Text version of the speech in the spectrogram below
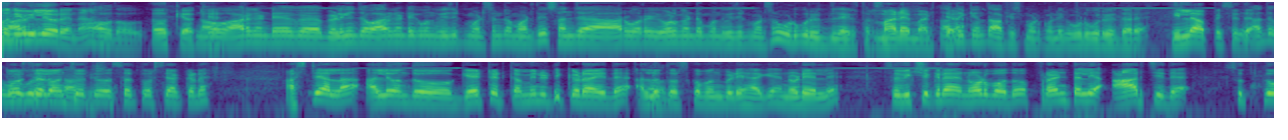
ಓಕೆ ಓಕೆ ನಾವು ಆರು ಗಂಟೆಗೆ ಬೆಳಗಿನ ಜಾವ ಆರು ಗಂಟೆಗೆ ಬಂದು ವಿಸಿಟ್ ಮಾಡ್ಸಂತ ಮಾಡ್ತೀವಿ. ಸಂಜೆ ಆರೂವರೆ ಏಳು ಗಂಟೆ ಬಂದು ವಿಸಿಟ್ ಮಾಡ್ಸಂದ್ರೆ ಹುಡುಗರು ಇಲ್ಲೇ ಇರ್ತಾರೆ. ಮಾಡೇ ಮಾಡ್ತೀವಿ ಅದಕ್ಕಿಂತ ಆಫೀಸ್ ಮಾಡ್ಕೊಂಡಿರಿ ಹುಡುಗರು ಇದ್ದಾರೆ. ಇಲ್ಲ ಆಫೀಸ್ ಇದೆ. ತೋರಿಸಿ ಆ ಕಡೆ. ಅಷ್ಟೇ ಅಲ್ಲ ಅಲ್ಲಿ ಒಂದು ಗೇಟೆಡ್ ಕಮ್ಯುನಿಟಿ ಕೂಡ ಇದೆ. ಅಲ್ಲೂ ತೋರಿಸ್ಕೊಂಡ್ಬಂದ್ಬಿಡಿ ಹಾಗೆ ನೋಡಿ ಅಲ್ಲಿ. ಸೊ ವೀಕ್ಷಕರೇ ನೋಡ್ಬೋದು ಫ್ರಂಟಲ್ಲಿ ಆರ್ಚ್ ಇದೆ. ಸುತ್ತಲೂ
